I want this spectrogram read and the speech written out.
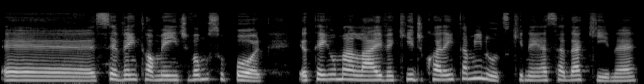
é, se eventualmente, vamos supor, eu tenho uma live aqui de 40 minutos, que nem essa daqui, né?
